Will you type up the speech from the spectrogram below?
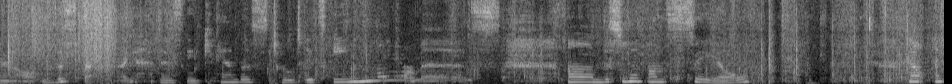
Now, this bag is a canvas tote. It's enormous. Um, this went on sale. Now, I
